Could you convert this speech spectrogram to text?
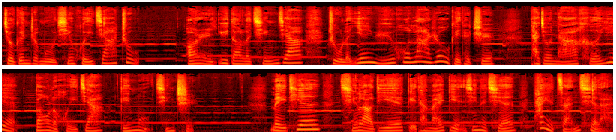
就跟着母亲回家住。偶尔遇到了秦家煮了腌鱼或腊肉给他吃，他就拿荷叶包了回家给母亲吃。每天秦老爹给他买点心的钱，他也攒起来。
